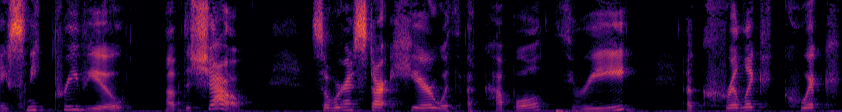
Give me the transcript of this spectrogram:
a sneak preview of the show. So we're going to start here with a couple, three acrylic quick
